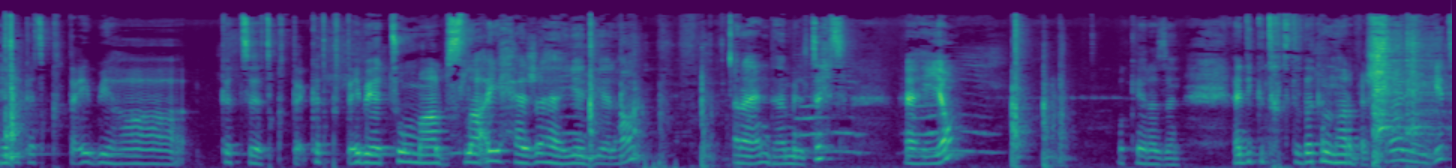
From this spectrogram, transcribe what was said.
هادي كتقطعي بها كتقطع كتقطعي بها الثومه البصلة أي حاجة ها هي ديالها. راه عندها من التحت ها هي. وكرزان هذه كنت خديتها داك النهار ب 10 رينغيت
